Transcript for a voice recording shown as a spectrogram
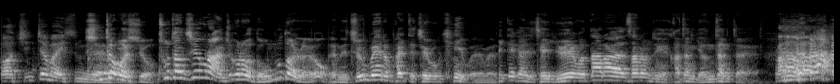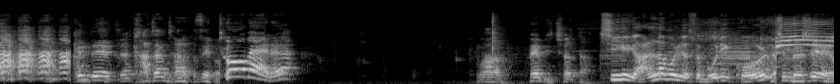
아 진짜 맛있습니다. 진짜 맛있죠? 초장 찍거나 안 찍거나 너무 달라요. 근데 주베르 팔때 제일 웃긴 게 뭐냐면 이때까지 제 유행어 따라한 사람 중에 가장 연장자예요. 근데 가장 잘하세요. 주베르! 와, 회 미쳤다. 지금 알람 올렸어 모닝콜. 지금 몇 시에요?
